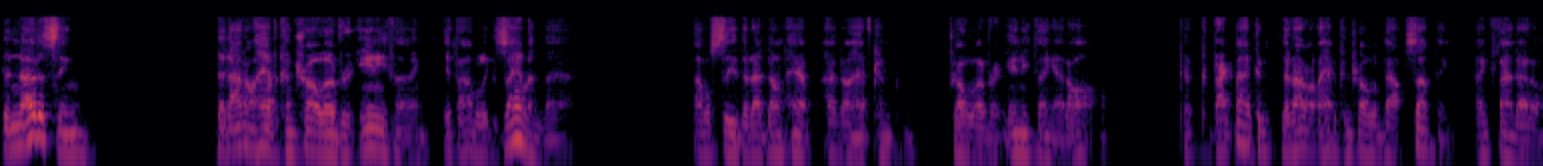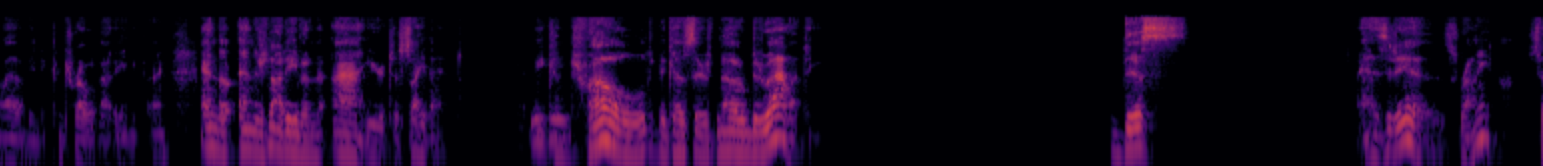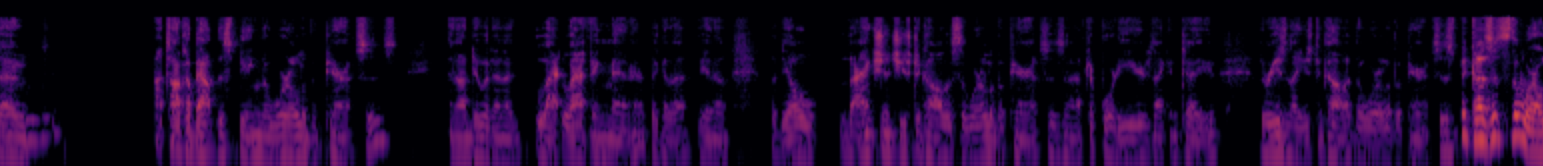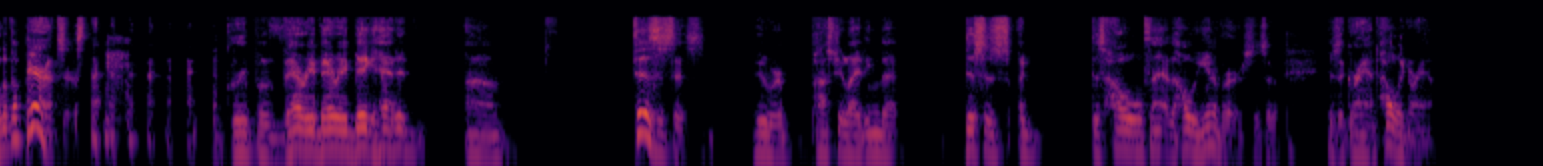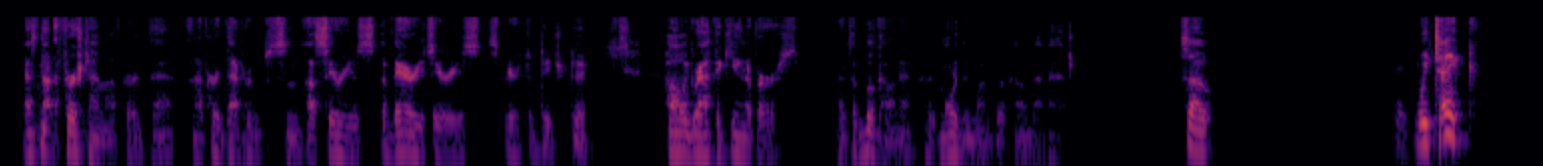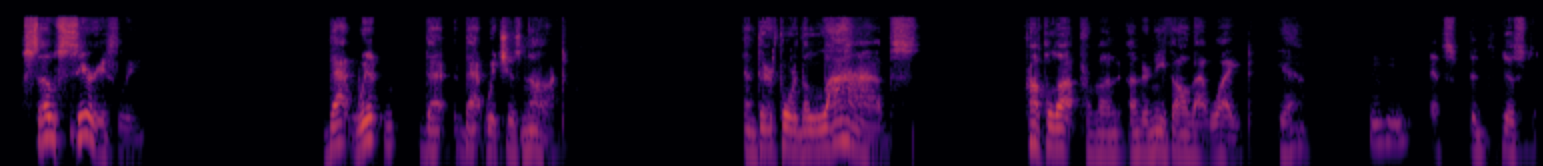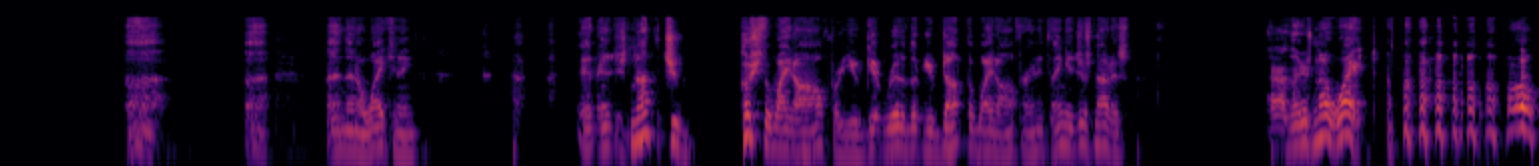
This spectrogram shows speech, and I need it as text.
the noticing that I don't have control over anything, if I will examine that, I will see that I don't have, I don't have control over anything at all. If I find that I don't have control about something, I can find out I don't have any control about anything. And the, and there's not even an I here to say that. Can't be Mhm. controlled because there's no duality. This as it is, right? So Mhm. I talk about this being the world of appearances, and I do it in a la- laughing manner because I, you know, the old the ancients used to call this the world of appearances, and after forty years, I can tell you the reason they used to call it the world of appearances because it's the world of appearances. a group of very very big headed um, physicists who were postulating that this is a this whole thing, the whole universe is a is a grand hologram. That's not the first time I've heard that. And I've heard that from some a serious, a very serious spiritual teacher too. Holographic universe. There's a book on it. There's more than one book on it, I imagine. So we take so seriously that wit that that which is not. And therefore the lives crumple up from un- underneath all that weight. Yeah. Mhm. it's, it's just uh, uh, and then awakening. And, and it's not that you push the weight off or you get rid of the you dump the weight off or anything. You just notice uh, there's no weight. Oh,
